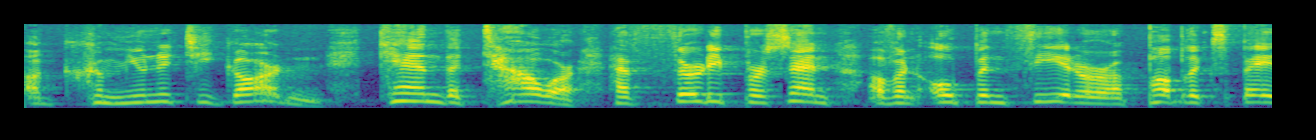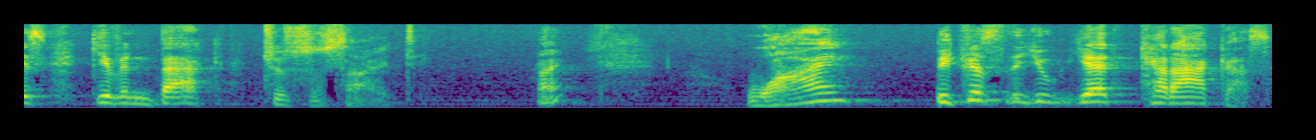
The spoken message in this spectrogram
a community garden? Can the tower have 30% of an open theater or a public space given back to society? Right? Why? Because you get Caracas.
